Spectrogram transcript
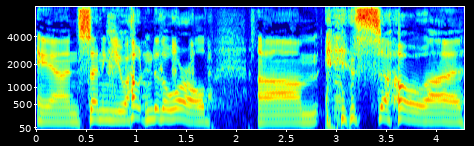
and sending you out into the world. Um, so, uh,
